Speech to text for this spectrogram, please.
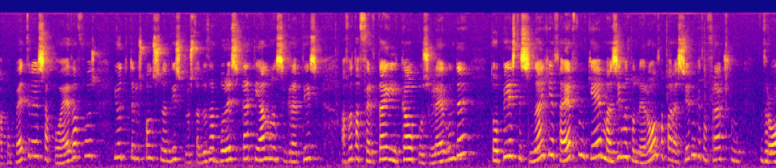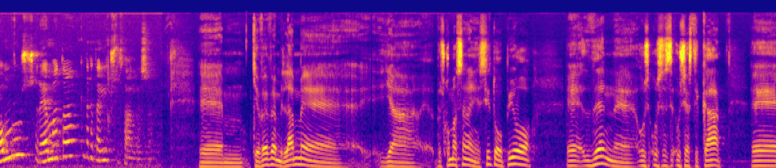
από πέτρες, από έδαφος ή ό,τι τέλος πάντων συναντήσει μπροστά του. Δεν θα μπορέσει κάτι άλλο να συγκρατήσει αυτά τα φερτά υλικά όπως λέγονται, τα οποία στη συνέχεια θα έρθουν και μαζί με το νερό θα παρασύρουν και θα φράξουν δρόμους, ρέματα και θα καταλήξουν στη θάλασσα. Ε, και βέβαια μιλάμε για... βρισκόμαστε σε ένα νησί το οποίο ε, δεν, ε, ουσιαστικά ε,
